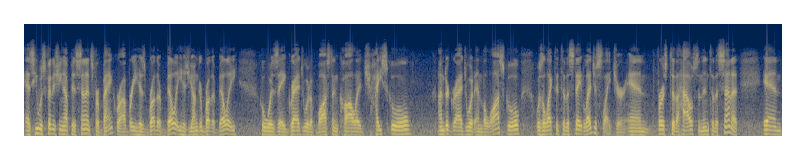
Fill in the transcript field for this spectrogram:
as he was finishing up his sentence for bank robbery, his brother Billy, his younger brother Billy, who was a graduate of Boston College High School, undergraduate, and the law school, was elected to the state legislature and first to the House and then to the Senate. And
